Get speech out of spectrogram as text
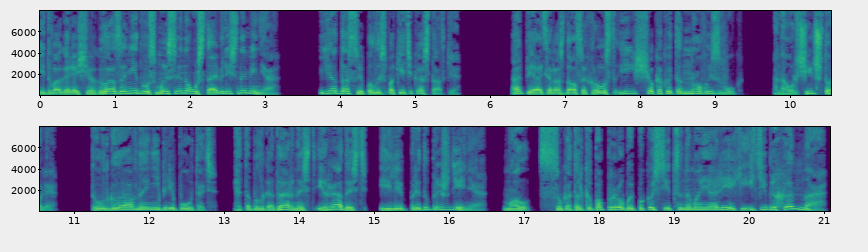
и два горящих глаза недвусмысленно уставились на меня. Я досыпал из пакетика остатки. Опять раздался хруст и еще какой-то новый звук. Она урчит, что ли? Тут главное не перепутать. Это благодарность и радость или предупреждение. Мол, сука, только попробуй покуситься на мои орехи, и тебе хана.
